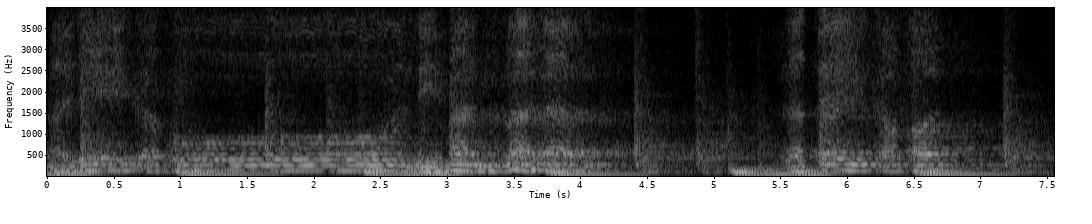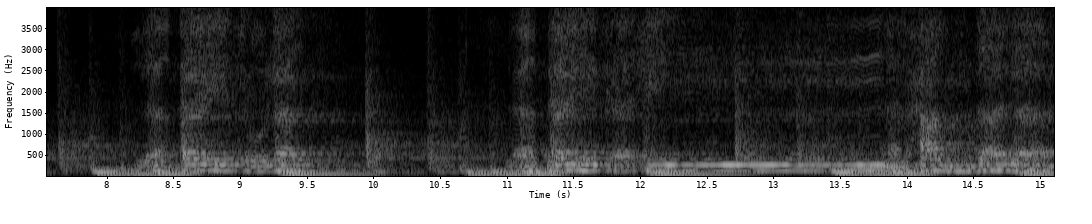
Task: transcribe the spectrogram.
مليك كل من ملك. لبيك قد لبيت لك. لبيك إن الحمد لك.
